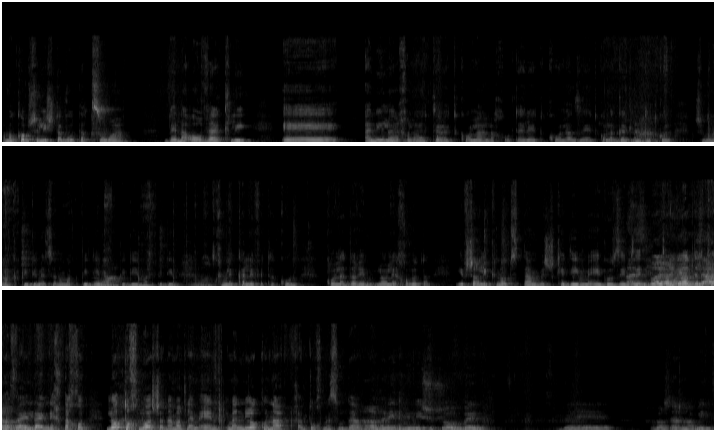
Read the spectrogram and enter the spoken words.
המקום של השתוות הצורה, בין האור והכלי. אה, אני לא יכולה יותר את כל ההלכות האלה, את כל הזה, את כל הגדלות, את כל... שאנחנו מקפידים אצלנו, מקפידים, מקפידים, מקפידים. אנחנו צריכים לקלף את הכל. כל הדברים, לא לאכול אותם. אי אפשר לקנות סתם שקדים אגוזים, אז זה בואי רגע דלקלף, הרבנית. הידיים נחתכות. לא תאכלו השנה, אמרת להם אין. אם אני לא קונה חתוך מסודר, הרבנית, ממישהו שעובד, וחבר שלנו עמית,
